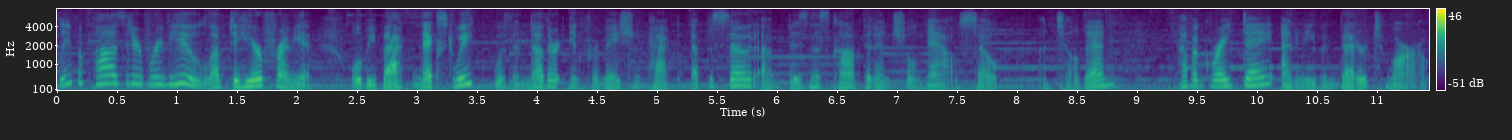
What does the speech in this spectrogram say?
Leave a positive review. Love to hear from you. We'll be back next week with another information packed episode of Business Confidential Now. So until then, have a great day and an even better tomorrow.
